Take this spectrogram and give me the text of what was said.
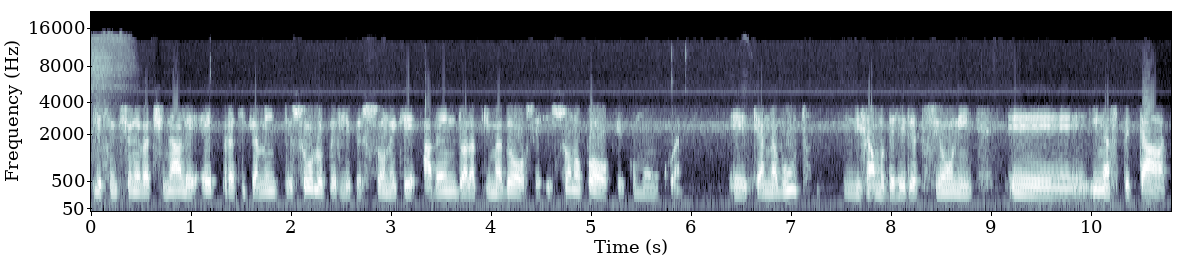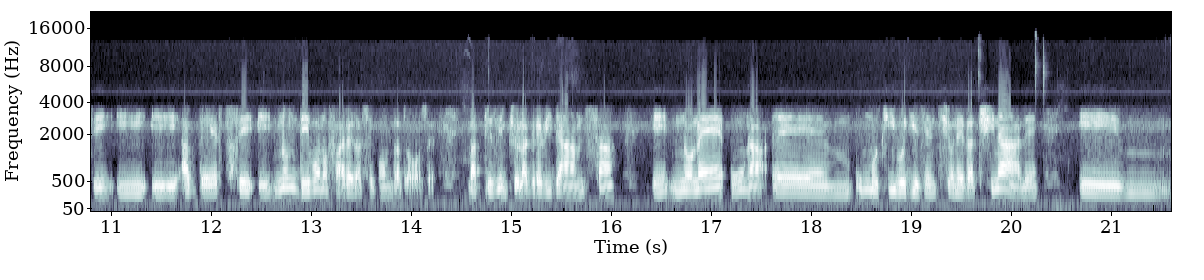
l'esenzione vaccinale è praticamente solo per le persone che avendo la prima dose, e sono poche comunque, eh, che hanno avuto diciamo, delle reazioni eh, inaspettate e, e avverse e non devono fare la seconda dose. Ma per esempio la gravidanza eh, non è una, ehm, un motivo di esenzione vaccinale. E, mh,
